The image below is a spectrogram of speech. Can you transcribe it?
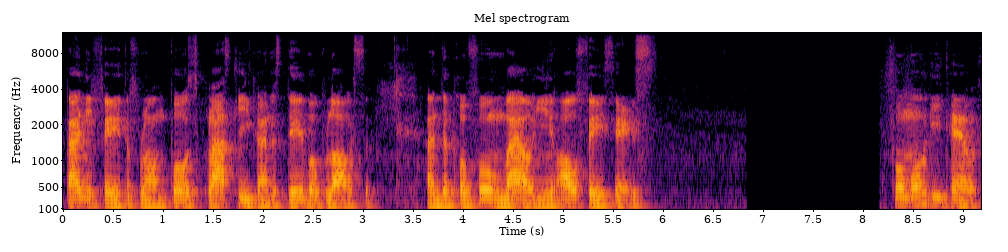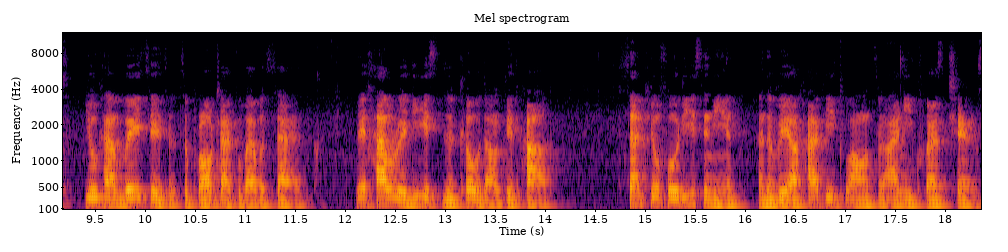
benefit from both plastic and stable blocks and perform well in all phases. For more details, you can visit the project website. We have released the code on GitHub. Thank you for listening, and we are happy to answer any questions.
